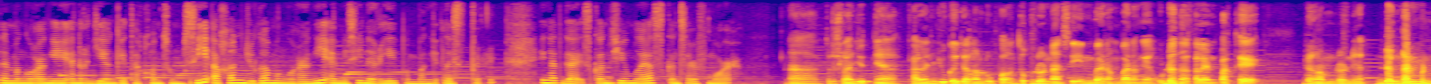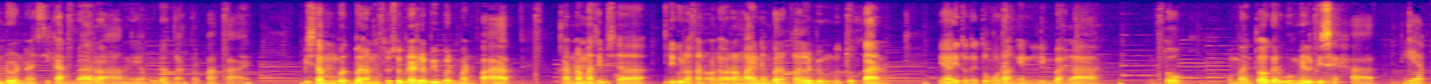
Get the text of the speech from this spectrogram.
Dan mengurangi energi yang kita konsumsi akan juga mengurangi emisi dari pembangkit listrik. Ingat guys, consume less, conserve more. Nah, terus selanjutnya, kalian juga jangan lupa untuk donasiin barang-barang yang udah nggak kalian pakai. Dengan, dengan mendonasikan barang yang udah nggak terpakai, bisa membuat barang itu sebenarnya lebih bermanfaat. Karena masih bisa digunakan oleh orang lain yang barangkali lebih membutuhkan. Ya, hitung-hitung ngurangin limbah lah. Untuk membantu agar bumi lebih sehat. Yap,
